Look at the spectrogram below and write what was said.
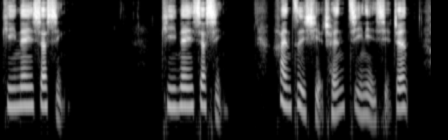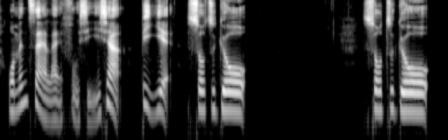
纪念写信，纪念写信，汉字写成纪念写真。我们再来复习一下毕业，卒業，卒業，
